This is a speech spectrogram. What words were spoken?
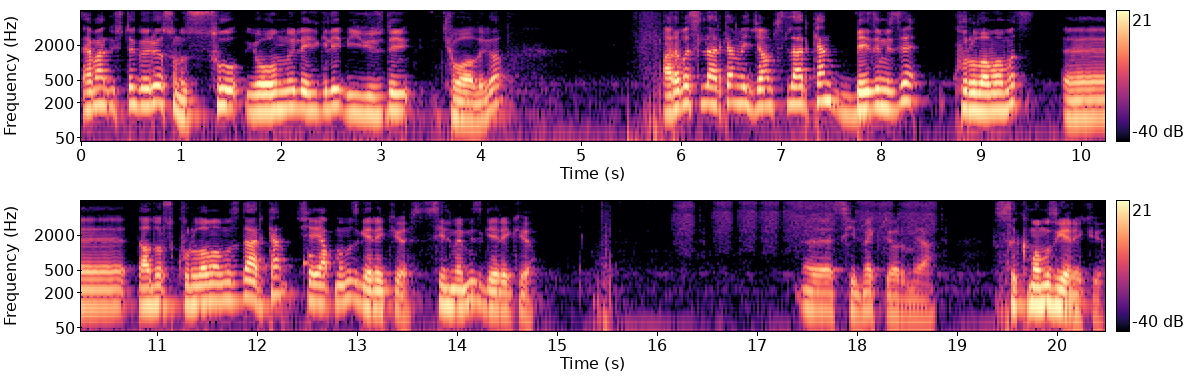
hemen üstte görüyorsunuz su yoğunluğuyla ilgili bir yüzde çoğalıyor. Araba silerken ve cam silerken bezimizi kurulamamız eee, daha doğrusu kurulamamız derken şey yapmamız gerekiyor. Silmemiz gerekiyor. Eee, silmek diyorum ya. Sıkmamız gerekiyor.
